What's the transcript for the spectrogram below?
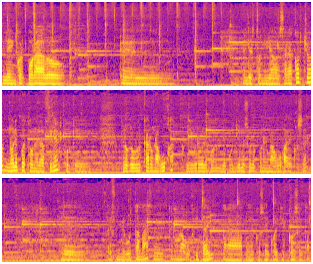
Le he incorporado el, el destornillador sacacorcho. No le he puesto un alfiler porque tengo que buscar una aguja. Porque yo creo que le yo le suelo poner una aguja de coser. Eh, me gusta más tener una agujita ahí para poder coser cualquier cosa y tal.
